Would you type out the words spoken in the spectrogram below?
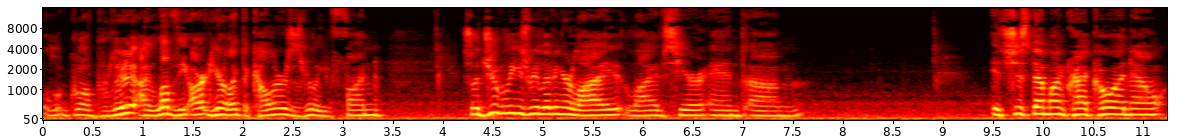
I love the art here. I like the colors. It's really fun. So Jubilee's reliving her li lives here and um, it's just them on Krakoa now.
